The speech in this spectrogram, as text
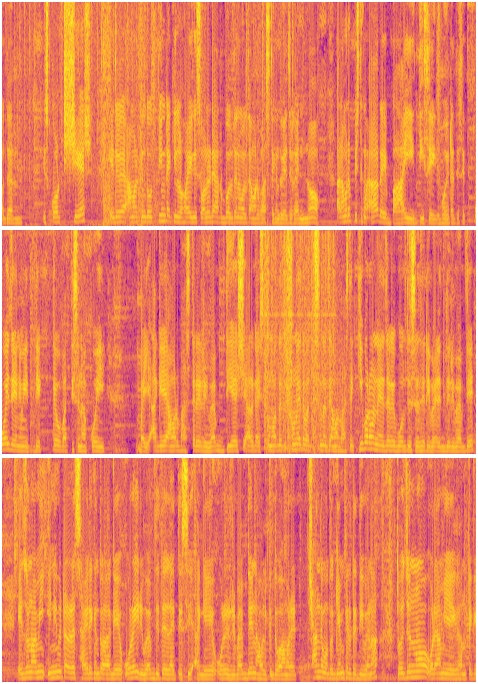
ওদের স্কোর শেষ। এই জায়গায় আমার কিন্তু তিনটা কিল হয়ে গেছে অলরেডি আর বলতে না বলতে আমার বাসতে কিন্তু এই জায়গায় নক আর আমার পিস থেকে আরে ভাই, দিছে বইটা দিছে। কই যে এনিমি দেখতেও পাচ্ছিস না, কই? ভাই, আগে আমার ভাস্তের রিভাইভ দিয়ে এসে, আর গাইস তোমাদের শোনাইতে পারতেছি না যে আমার ভাস্তে কি পরিমাণে এই জায়গায় বলতেছে যে রিভাইভ দিয়ে রিভাইভ দিয়ে। এই জন্য আমি ইনিভেটারের সাইডে কিন্তু আগে ওরাই রিভাইভ দিতে যাইতেছি, আগে ওরে রিভাইভ দিয়ে না হলে কিন্তু আমার শান্তি মতো গেম খেলতে দিবে না। তো ওই জন্য ওরা আমি এখান থেকে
